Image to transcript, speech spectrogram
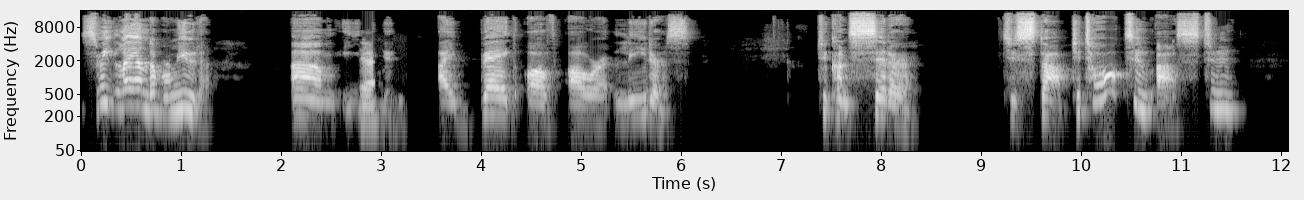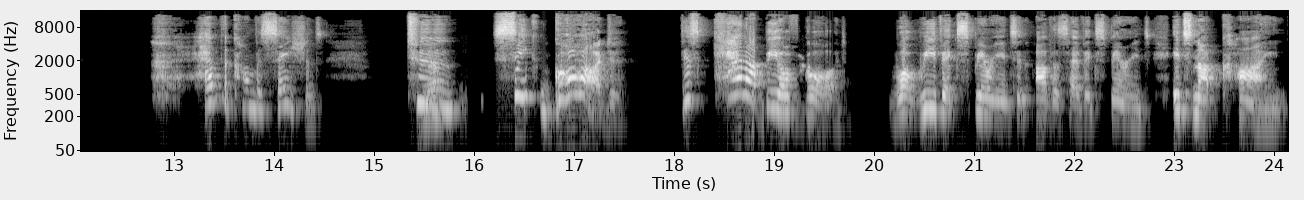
sweet land of Bermuda. Um, yeah. I beg of our leaders to consider, to stop, to talk to us, to have the conversations, to yeah. seek God. This cannot be of God what we've experienced and others have experienced. It's not kind.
